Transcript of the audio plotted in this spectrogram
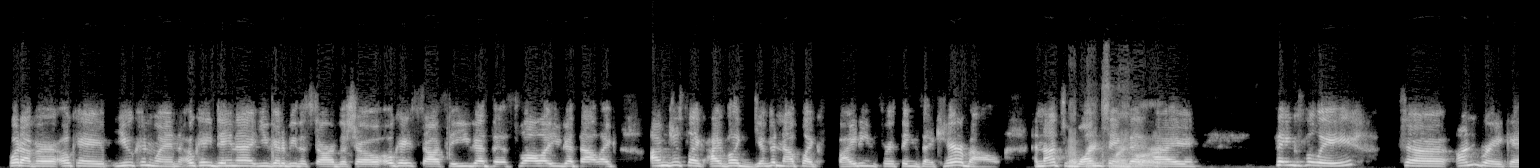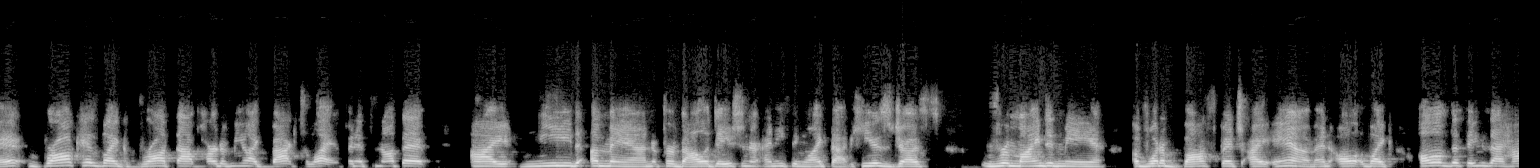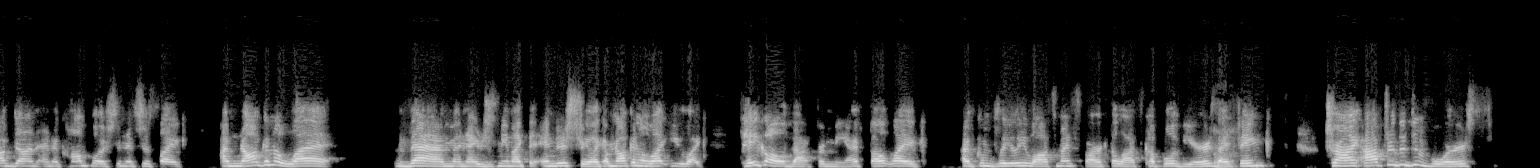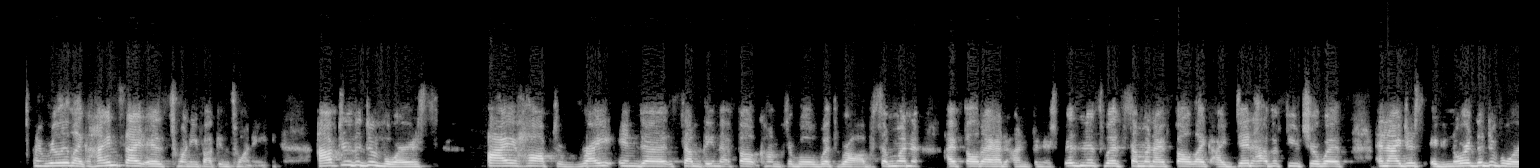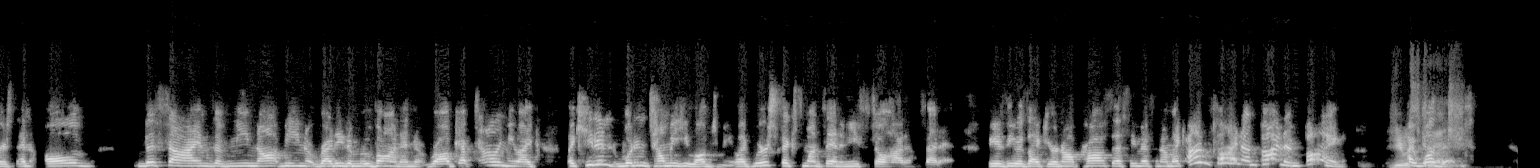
whatever. Okay, you can win. Okay, Dayna, you got to be the star of the show. Okay, Stassi, you get this. Lala, you get that. Like I'm just like I've like given up like fighting for things I care about. And that's That one thing that heart. I thankfully to unbreak it, Brock has like brought that part of me like back to life. And it's not that I need a man for validation or anything like that. He has just reminded me of what a boss bitch I am and all like all of the things I have done and accomplished. And it's just like, I'm not gonna let them, and I just mean like the industry, like I'm not gonna let you like take all of that from me. I felt like I've completely lost my spark the last couple of years. I think trying after the divorce, and really like hindsight is 20 fucking 20. After the divorce, I hopped right into something that felt comfortable with Rob, someone I felt I had unfinished business with, someone I felt like I did have a future with. And I just ignored the divorce and all of the signs of me not being ready to move on. And Rob kept telling me, like, like he didn't wouldn't tell me he loved me. Like we're six months in and he still hadn't said it because he was like, You're not processing this. And I'm like, I'm fine, I'm fine, I'm fine. He was I trash. wasn't.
